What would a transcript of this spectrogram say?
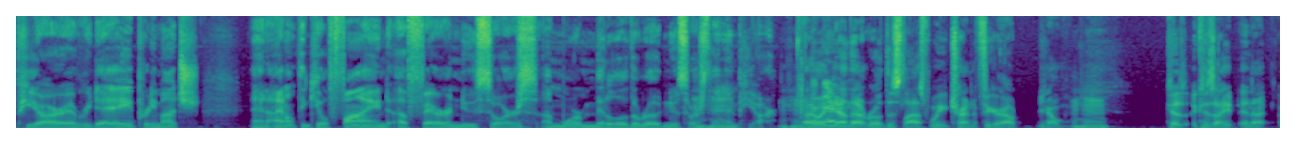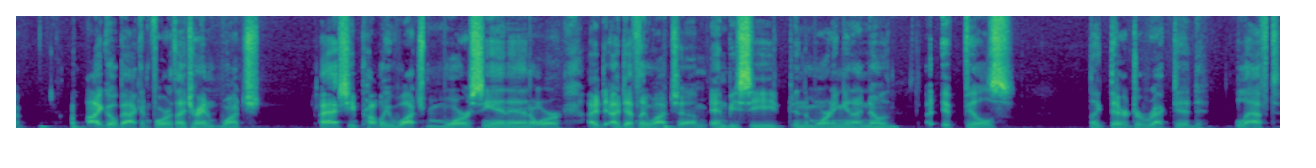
npr every day pretty much. And i don't think you'll find a fair news source a more middle of the road news source than npr I went down that road this last week trying to figure out, you know, because I and I I go back and forth. I try and watch. I actually probably watch more CNN or I, I definitely watch um, NBC in the morning, and I know it feels like they're directed left.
